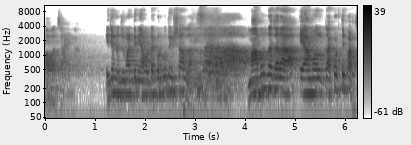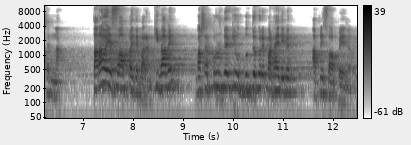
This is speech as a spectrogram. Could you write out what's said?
পাওয়া যায় না। এই জন্য জুমার দিন আমলটা করব তো ইনশাআল্লাহ। মা বোনরা যারা এই আমলটা করতে পারছেন না তারাও এই সব পাইতে পারেন। কীভাবে? বাসার পুরুষদেরকে উদ্বুদ্ধ করে পাঠিয়ে দিবেন, আপনি সব পেয়ে যাবেন।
